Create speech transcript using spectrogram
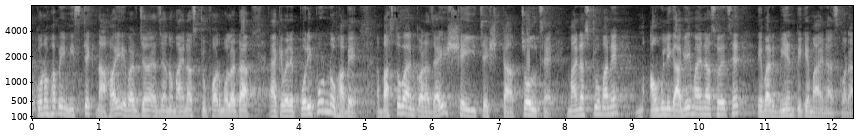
কোনোভাবেই মিস্টেক না হয় এবার যেন মাইনাস টু ফর্মুলাটা একেবারে পরিপূর্ণভাবে বাস্তবায়ন করা যায় সেই চেষ্টা চলছে। মাইনাস টু মানে আওয়ামী লীগ আগেই মাইনাস হয়েছে এবার বিএনপিকে মাইনাস করা।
